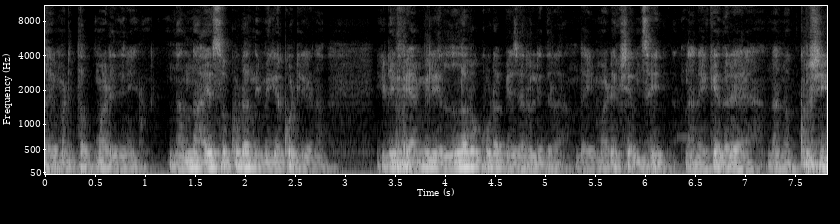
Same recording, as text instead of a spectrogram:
ದಯಮಾಡಿ ತಪ್ಪು ಮಾಡಿದ್ದೀನಿ. ನನ್ನ ಆಯಸ್ಸು ಕೂಡ ನಿಮಗೆ ಕೊಡಲಿ ಅಣ್ಣ. ಇಡೀ ಫ್ಯಾಮಿಲಿ ಎಲ್ಲರೂ ಕೂಡ ಬೇಜಾರಲ್ಲಿದ್ದೀರ? ದಯಮಾಡಿ ಕ್ಷಮಿಸಿ. ನಾನು ಏಕೆಂದರೆ ನಾನು ಕೃಷಿ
